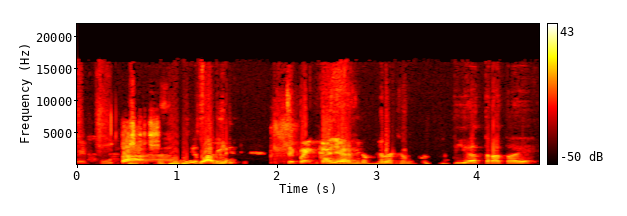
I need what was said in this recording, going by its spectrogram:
¡De puta! Se pueden El callar. término violación consentida trata de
